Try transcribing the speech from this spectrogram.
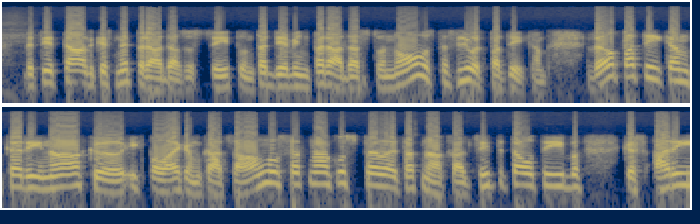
bet ir tādi, kas neparādās uz citu. Un tad, ja viņi parādās to novus, tas ļoti patīkam. Vēl patīkam, ka arī nāk ik pa laikam kāds anglis atnāk uzspēlēt, atnāk kāda cita tautība, kas arī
